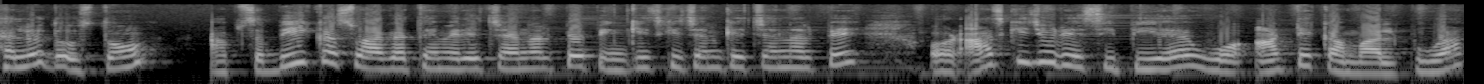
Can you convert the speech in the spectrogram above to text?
हेलो दोस्तों आप सभी का स्वागत है मेरे चैनल पे पिंकीज किचन के चैनल पे। और आज की जो रेसिपी है, वो आटे का मालपुआ।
